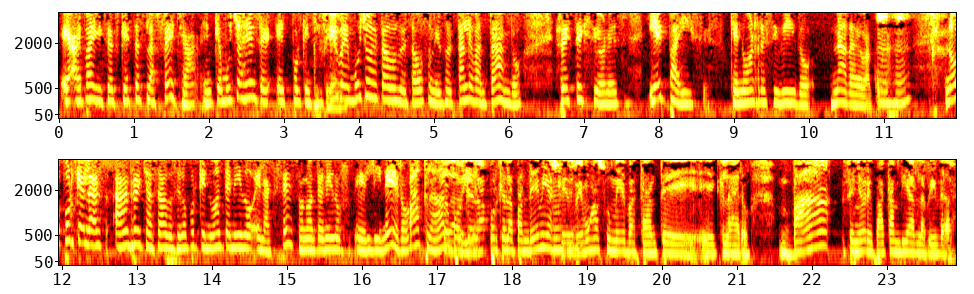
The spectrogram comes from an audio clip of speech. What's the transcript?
eh, hay países que esta es la fecha en que mucha gente, eh, porque inclusive Entiendo. en muchos estados de Estados Unidos están levantando restricciones y hay países que no han recibido nada de vacunas. No porque las han rechazado, sino porque no han tenido el acceso, no han tenido el dinero. Ah, claro, porque la, porque la pandemia que debemos asumir bastante eh, claro, va, señores, va a cambiar la vida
